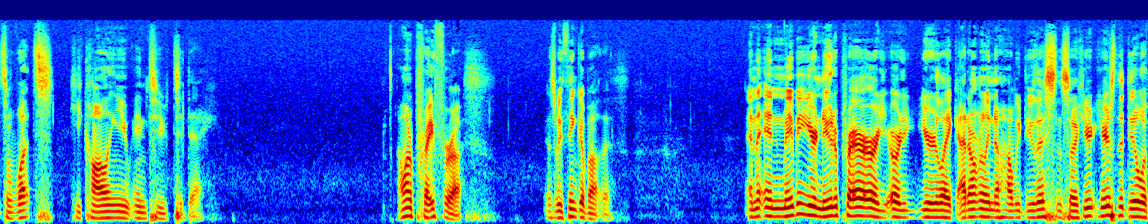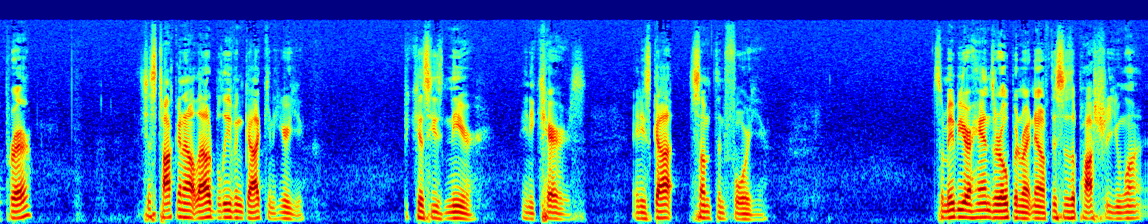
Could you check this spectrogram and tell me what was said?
So, what's He calling you into today? I want to pray for us as we think about this. And, and maybe you're new to prayer or, or you're like, I don't really know how we do this. And so here, here's the deal with prayer just talking out loud, believing God can hear you because He's near and He cares, and He's got something for you. So maybe our hands are open right now if this is a posture you want.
